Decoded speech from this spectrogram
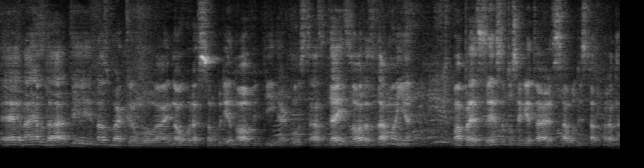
É, na realidade, nós marcamos a inauguração no dia 9 de agosto, às 10 horas da manhã, com a presença do secretário de Saúde do Estado do Paraná.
